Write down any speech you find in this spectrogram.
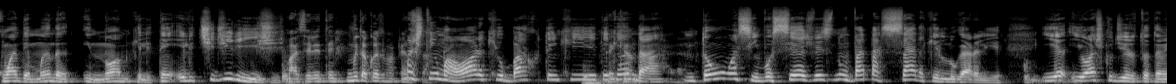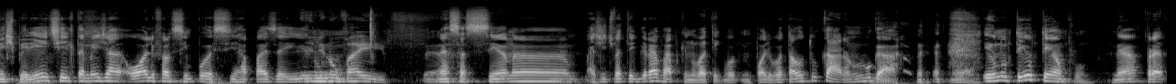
com a demanda enorme que ele tem, ele te dirige. Mas ele tem muita coisa para pensar. Mas tem uma hora que o barco tem que, tem, tem que, que, andar. andar. É. Então, assim, você às vezes não vai passar daquele lugar ali. E, e, eu acho que o diretor também experiente, ele também já olha e fala assim, pô, esse rapaz aí... Ele não, não vai... É. Nessa cena, é. a gente vai ter que gravar, porque não vai ter que, não pode botar outro cara no lugar. É. Eu não tenho tempo, né, para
